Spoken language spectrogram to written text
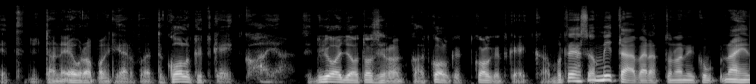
että nyt on Euroopan kierto, että 30 keikkaa ja sitten joo joo tosi rankkaa, että 30, 30 keikkaa. Mutta eihän se ole mitään verrattuna niin kuin näihin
